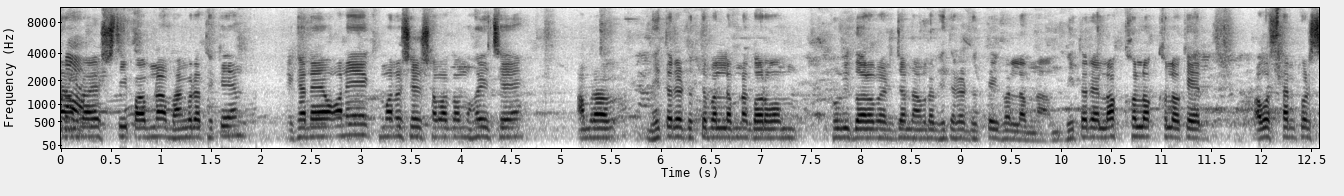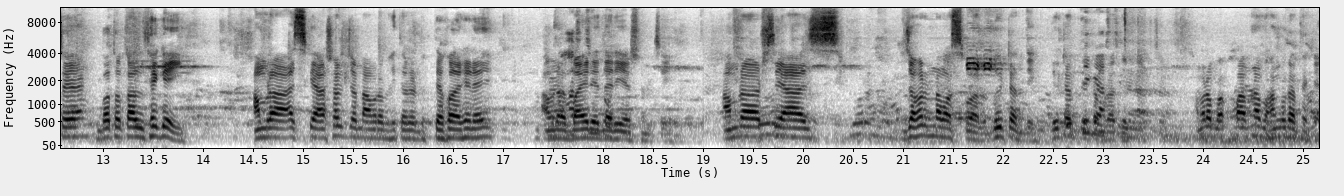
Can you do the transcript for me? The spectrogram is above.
এখানে আমরা এসেছি পাবনা ভাঙ্গুরা থেকে। এখানে অনেক মানুষের সমাগম হয়েছে। আমরা ভিতরে ঢুকতে পারলাম না, গরম, খুবই গরমের জন্য আমরা ভিতরে ঢুকতেই পারলাম না। ভিতরে লক্ষ লক্ষ লোকের অবস্থান করছে। গতকাল থেকেই আমরা আজকে আসার জন্য আমরা ভিতরে ঢুকতে পারি নাই। আমরা বাইরে দাঁড়িয়ে শুনছি। আমরা আসছি আজ জহর নামাজ পর, দুইটার দিক দুইটার দিক আমরা আমরা পাবনা ভাঙ্গুরা থেকে।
